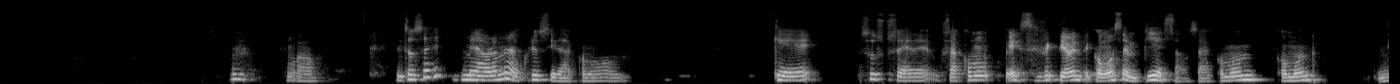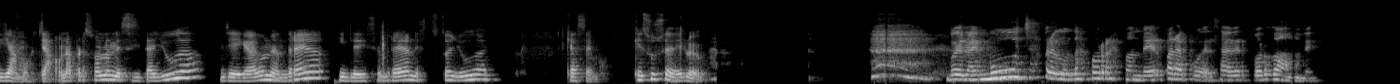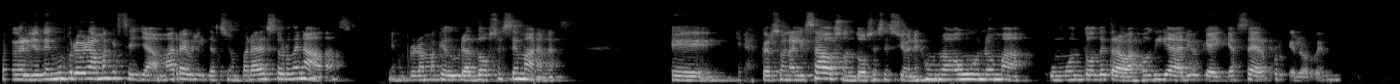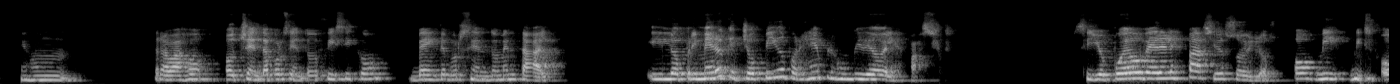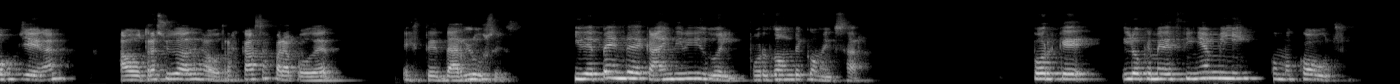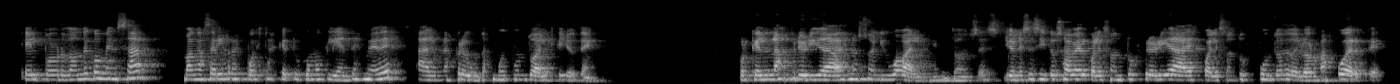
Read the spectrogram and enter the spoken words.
Wow. Entonces, me, ahora me da curiosidad, como, ¿qué sucede? O sea, ¿cómo es efectivamente, cómo se empieza? O sea, ¿cómo, cómo digamos, ya, una persona necesita ayuda, llega donde Andrea y le dice, Andrea, necesito ayuda, ¿qué hacemos? ¿Qué sucede luego? Bueno, hay muchas preguntas por responder para poder saber por dónde. A ver, yo tengo un programa que se llama Rehabilitación para Desordenadas. Es un programa que dura 12 semanas eh, es personalizado, son 12 sesiones uno a uno más un montón de trabajo diario que hay que hacer porque el orden es un... trabajo 80% físico, 20% mental. Y lo primero que yo pido, por ejemplo, es un video del espacio. Si yo puedo ver el espacio, soy los mis ojos llegan a otras ciudades, a otras casas para poder este, dar luces. Y depende de cada individuo el por dónde comenzar. Porque lo que me define a mí como coach, el por dónde comenzar, van a ser las respuestas que tú como clientes me des a algunas preguntas muy puntuales que yo tengo. Porque las prioridades no son iguales. Entonces, yo necesito saber cuáles son tus prioridades, cuáles son tus puntos de dolor más fuertes,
